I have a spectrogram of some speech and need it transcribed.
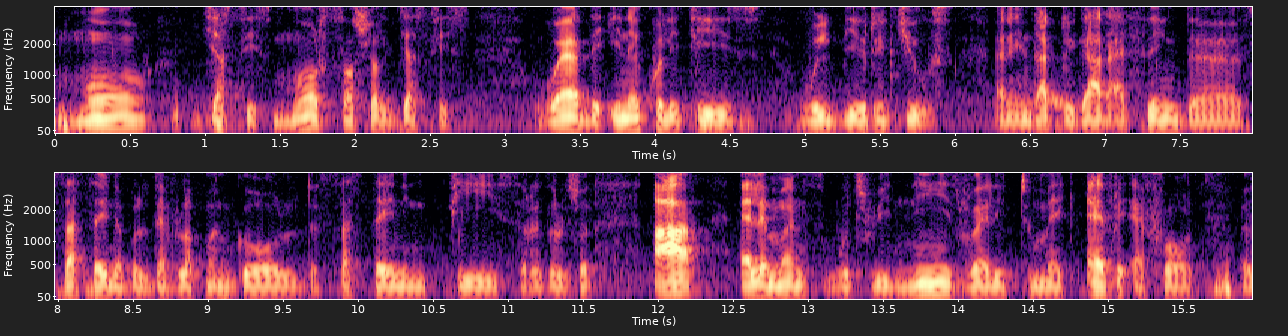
more justice, more social justice, where the inequalities will be reduced. And in that regard, I think the Sustainable Development Goal, the Sustaining Peace Resolution are elements which we need really to make every effort uh,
